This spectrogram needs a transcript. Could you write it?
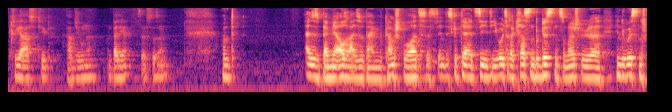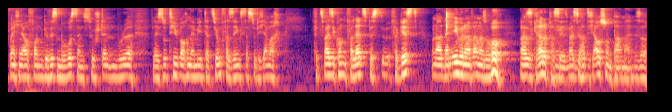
Kriegerarchetyp Arjuna. Und bei dir, würdest du sagen? Und also bei mir auch, also beim Kampfsport, es, es gibt ja jetzt die, die ultra krassen Buddhisten zum Beispiel oder Hinduisten sprechen ja auch von gewissen Bewusstseinszuständen, wo du vielleicht so tief auch in der Meditation versinkst, dass du dich einfach für zwei Sekunden verletzt bist, vergisst und dein Ego dann auf einmal so, oh, was ist gerade passiert? Mhm. Weißt du, hatte ich auch schon ein paar Mal. Also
